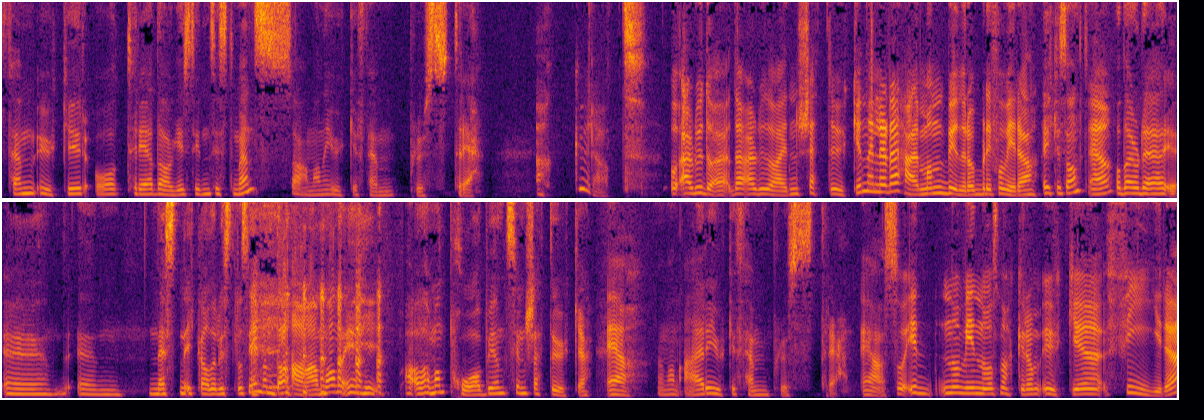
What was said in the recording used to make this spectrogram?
fem uker og tre dager siden siste mens, så er man i uke fem pluss tre. Akkurat. Er du, da, da, er du da i den sjette uken, eller er det her man begynner å bli forvirra? Ikke sant? Ja. Og det er jo det jeg øh, eh, nesten ikke hadde lyst til å si, men da er man, i, har man påbegynt sin sjette uke. Ja. Men man er i uke fem pluss tre. Ja, så i, Når vi nå snakker om uke fire,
